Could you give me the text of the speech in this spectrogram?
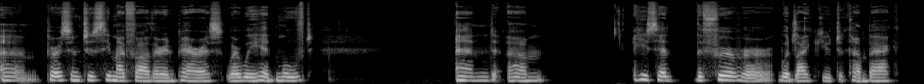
um, person to see my father in Paris, where we had moved. And um, he said, The Führer would like you to come back,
